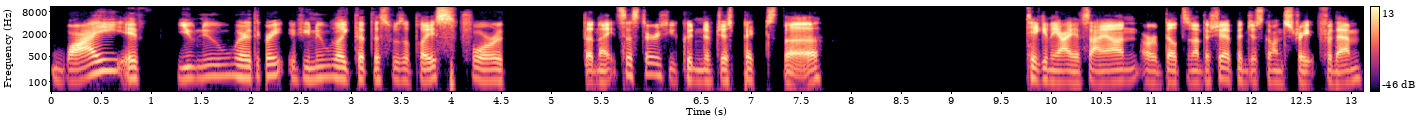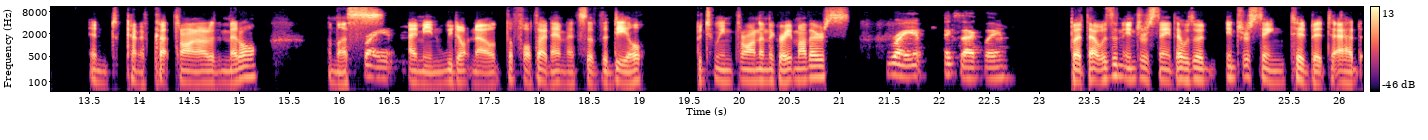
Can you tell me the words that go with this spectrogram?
why, if you knew where the great, if you knew like that this was a place for the Night Sisters, you couldn't have just picked the taken the Eye of Sion or built another ship and just gone straight for them and kind of cut Thrawn out of the middle. Unless, Right. I mean, we don't know the full dynamics of the deal between Thrawn and the Great Mothers. Right. Exactly. But that was an interesting that was an interesting tidbit to add,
